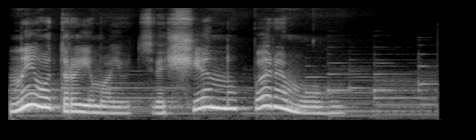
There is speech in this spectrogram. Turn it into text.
вони отримають священну перемогу.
